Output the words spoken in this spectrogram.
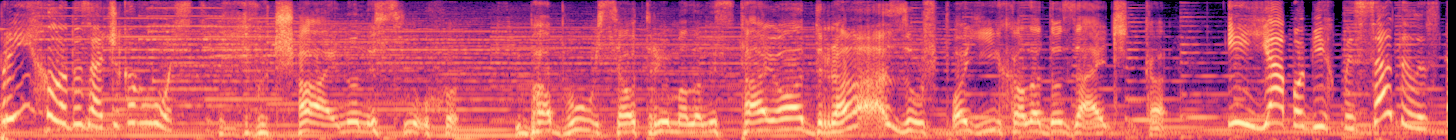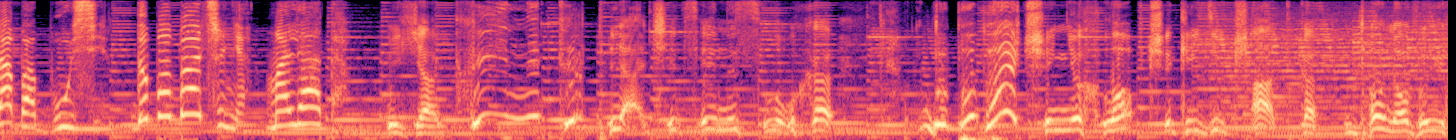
приїхала до зайчика в гості. Звичайно, не слухо. Бабуся отримала листа і одразу ж поїхала до зайчика. І я побіг писати листа бабусі. До побачення, малята! Який нетерплячий цей неслуха. До побачення, хлопчики і дівчатка. До нових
